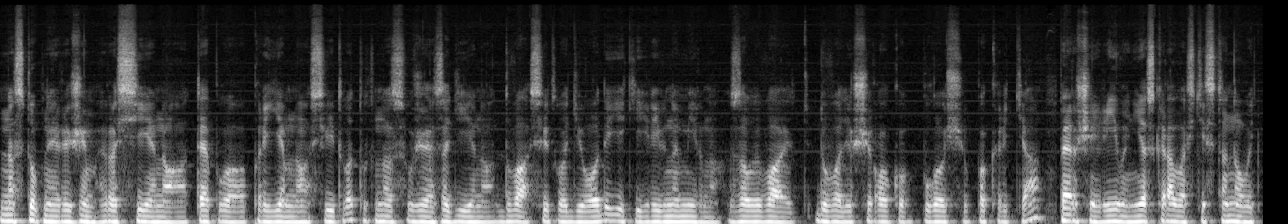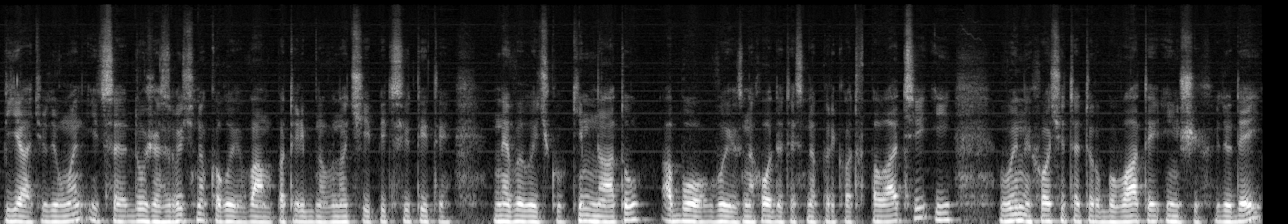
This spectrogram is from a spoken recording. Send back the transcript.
наступний режим розсіяного теплого приємного світла. Тут у нас вже задіяно два світлодіоди, які рівномірно заливають доволі широку площу покриття. Перший рівень яскравості становить 5 люмен, і це дуже зручно, коли вам потрібно вночі підсвітити невеличку кімнату, або ви знаходитесь, наприклад, в палаці, і ви не хочете турбувати інших людей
